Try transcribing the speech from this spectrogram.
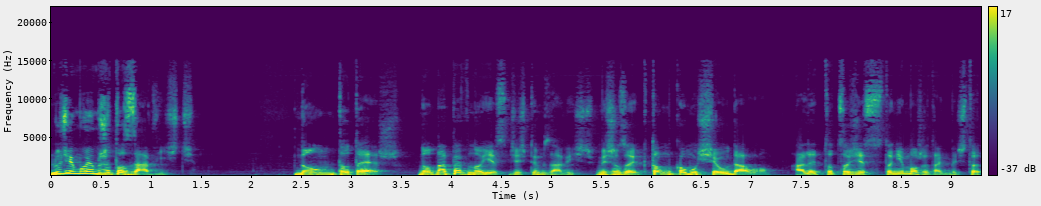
ludzie mówią, że to zawiść. No, to też. No, na pewno jest gdzieś w tym zawiść. Myślę, że kto, komuś się udało, ale to coś jest, to nie może tak być. To,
